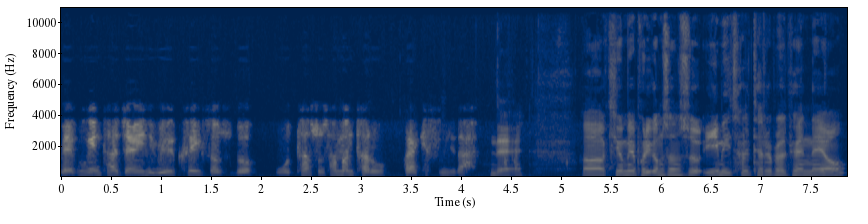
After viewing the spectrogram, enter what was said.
외국인 타자인 윌 크레이크 선수도 5타수 3안타로 활약했습니다. 네. 어, 키움의 브리검 선수 이미 탈퇴를 발표했네요.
